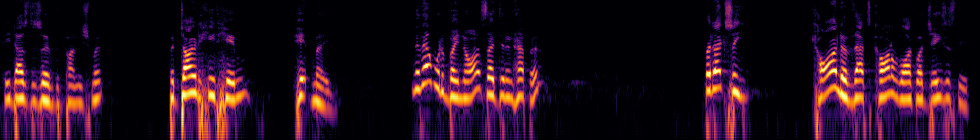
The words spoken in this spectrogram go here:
He does deserve the punishment. But don't hit him, hit me. Now, that would have been nice. That didn't happen. But actually, kind of, that's kind of like what Jesus did.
